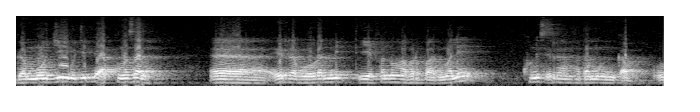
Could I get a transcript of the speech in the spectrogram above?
gammoojjiin gujillee akkuma sana eh, irra booranni xiyyeeffannoo haa barbaadu malee kunis irraanfatamuu hin qabu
